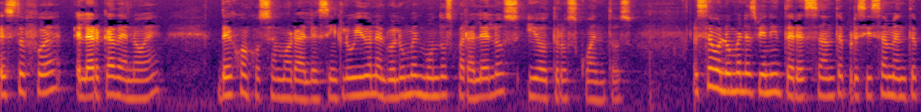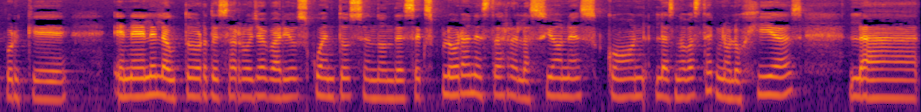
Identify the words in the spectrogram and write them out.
Esto fue El Arca de Noé de Juan José Morales, incluido en el volumen Mundos Paralelos y otros cuentos. Este volumen es bien interesante precisamente porque en él el autor desarrolla varios cuentos en donde se exploran estas relaciones con las nuevas tecnologías, el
